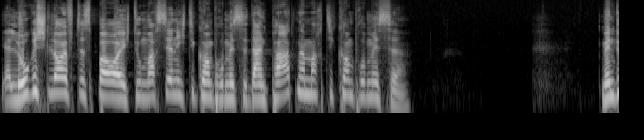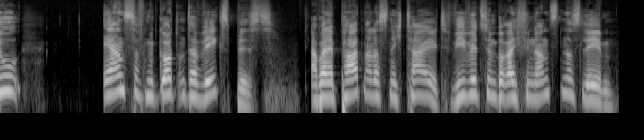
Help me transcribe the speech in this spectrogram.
Ja, logisch läuft es bei euch. Du machst ja nicht die Kompromisse, dein Partner macht die Kompromisse. Wenn du ernsthaft mit Gott unterwegs bist, aber dein Partner das nicht teilt, wie willst du im Bereich Finanzen das leben?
